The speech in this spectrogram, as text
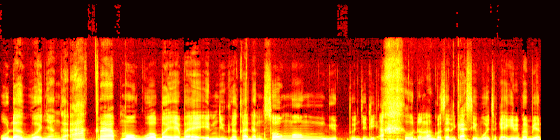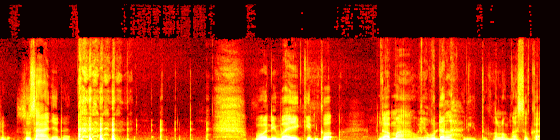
udah guanya nggak akrab. Mau gua bayar-bayain juga kadang songong gitu. Jadi ah udahlah gak usah dikasih bocah kayak gini mah biar susah aja dah. Mau dibaikin kok nggak mau. Ya udahlah gitu kalau nggak suka.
